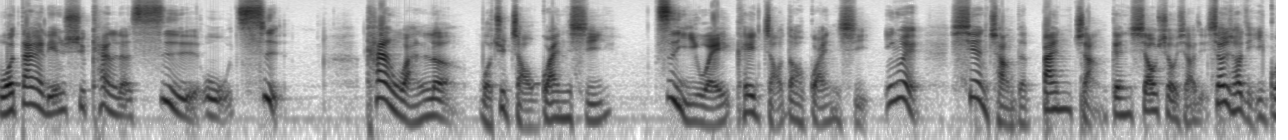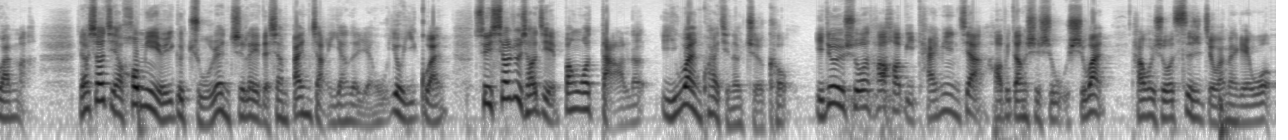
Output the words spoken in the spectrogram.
我大概连续看了四五次。看完了，我去找关系，自以为可以找到关系，因为现场的班长跟销售小姐，销售小姐一关嘛，然后小姐后面有一个主任之类的，像班长一样的人物又一关，所以销售小姐帮我打了一万块钱的折扣，也就是说，她好比台面价，好比当时是五十万，他会说四十九万卖给我。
